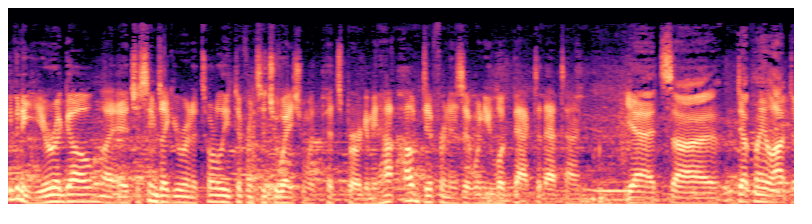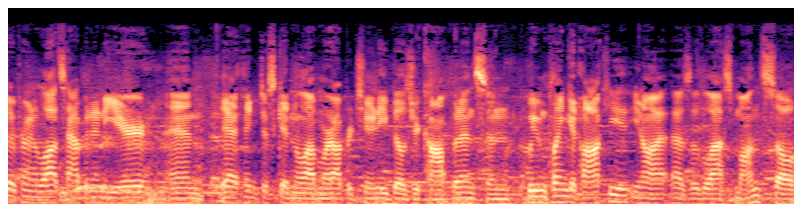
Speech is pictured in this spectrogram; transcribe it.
Even a year ago, uh, it just seems like you were in a totally different situation with Pittsburgh. I mean, how, how different is it when you look back to that time? Yeah, it's uh, definitely a lot different. A lot's happened in a year, and yeah, I think just getting a lot more opportunity builds your confidence. And we've been playing good hockey, you know, as of the last month, so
